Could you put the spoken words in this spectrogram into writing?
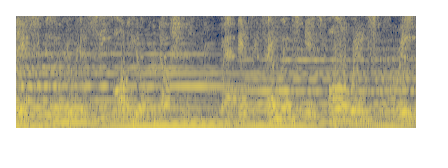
This is a Broken Sea audio production where entertainment is always free.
